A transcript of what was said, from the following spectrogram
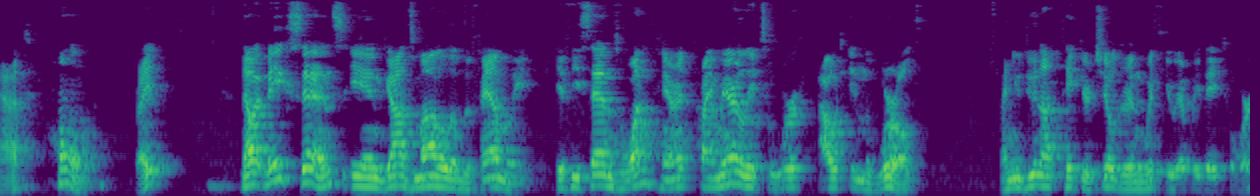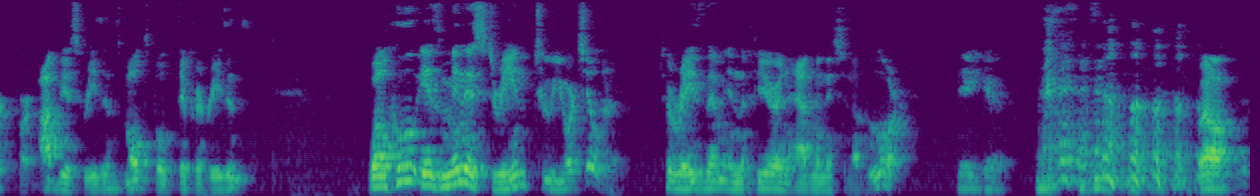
at home, right? Now, it makes sense in God's model of the family if He sends one parent primarily to work out in the world and you do not take your children with you every day to work for obvious reasons, multiple different reasons, well, who is ministering to your children to raise them in the fear and admonition of the Lord? Daycare. well,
